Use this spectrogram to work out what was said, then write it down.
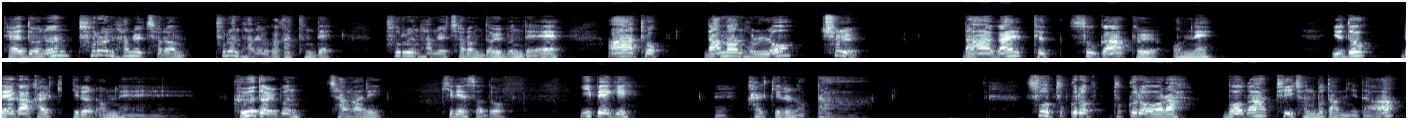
대도는 푸른 하늘처럼 푸른 하늘과 같은데 푸른 하늘처럼 넓은데 아독 나만 홀로 출 나아갈 득수가 불 없네. 유독 내가 갈 길은 없네. 그 넓은 장안의 길에서도 200이 갈 길은 없다. 수 부끄러, 부끄러워라. 뭐가 뒤 전부다입니다.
